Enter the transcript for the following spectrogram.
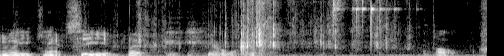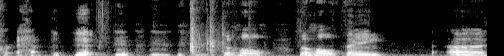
i know you can't see it but here it was. oh crap. the whole the whole thing uh,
